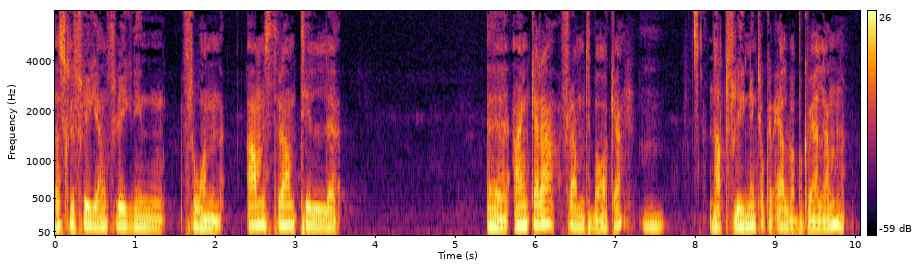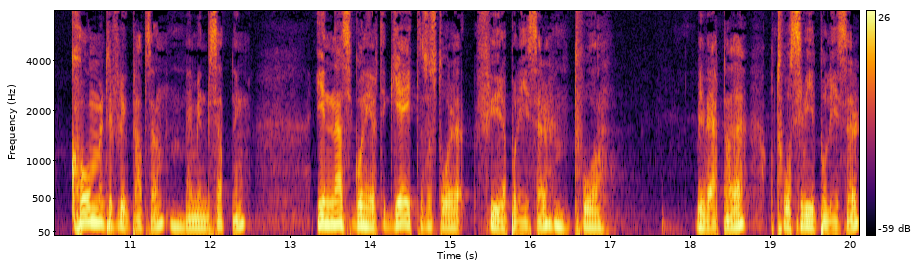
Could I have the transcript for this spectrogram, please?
Jag skulle flyga en flygning från Amsterdam till eh, Ankara fram och tillbaka. Nattflygning klockan 11 på kvällen. Kommer till flygplatsen med min besättning. Innan jag går ner till gaten så står det fyra poliser. Två beväpnade och två civilpoliser.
